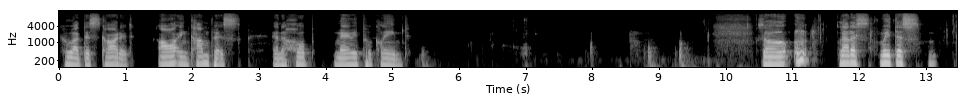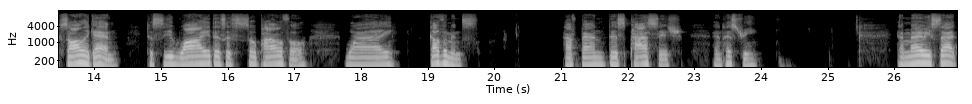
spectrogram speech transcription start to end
who are discarded, all encompassed in the hope Mary proclaimed. So let us read this song again to see why this is so powerful, why governments have banned this passage in history. And Mary said,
